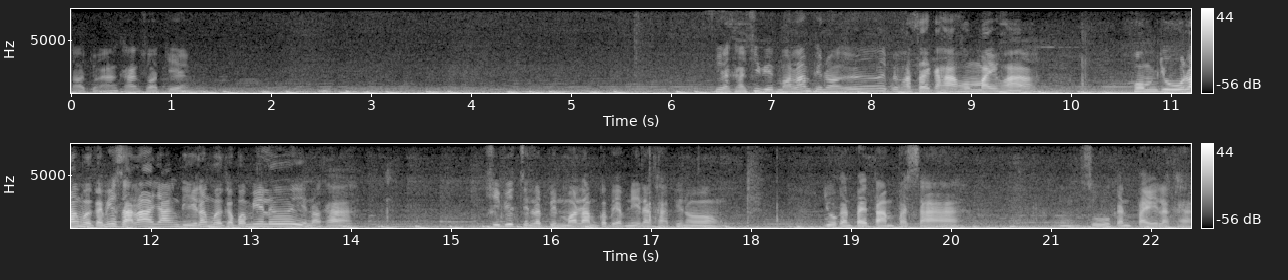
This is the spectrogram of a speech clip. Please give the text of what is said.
สาวจงอางข้างสอดเจียง นี่แหละค่ะชีวิตหมอลำพี่น้องเอ้ยไปหาใส่กะหาหมไม่หาหมอยู่ล่างมือกับมีสาราอย่างดีล่างมือกับบ่มีเลยเนาะค่ะ ชีวิตศิลปินหมอลำก็แบบนี้แหละค่ะพี่น้องอยู่กันไปตามภาษาสู้กันไปละค่ะ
